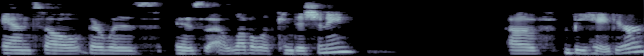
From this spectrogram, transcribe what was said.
And so there was is a level of conditioning of behavior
